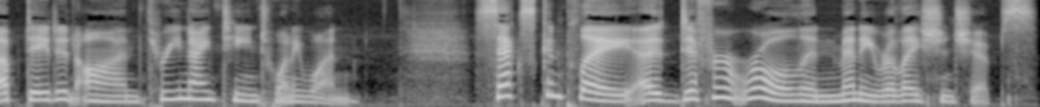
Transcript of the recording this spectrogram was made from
updated on 31921. Sex can play a different role in many relationships.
